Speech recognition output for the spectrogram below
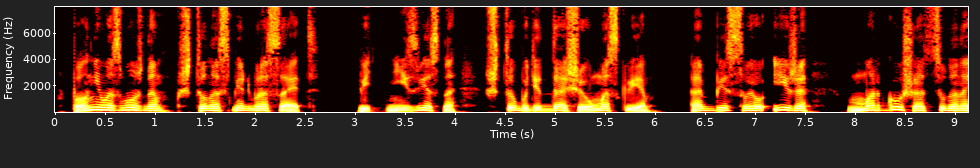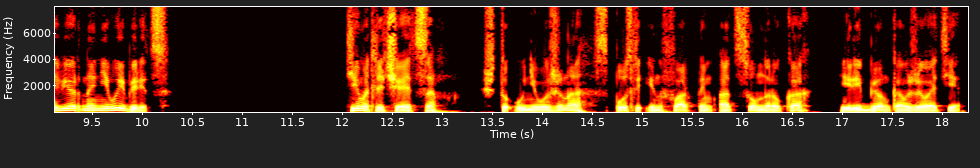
Вполне возможно, что на смерть бросает. Ведь неизвестно, что будет дальше в Москве, а без своего Ижа Маргоша отсюда, наверное, не выберется. Тим отличается, что у него жена с послеинфарктным отцом на руках и ребенком в животе.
